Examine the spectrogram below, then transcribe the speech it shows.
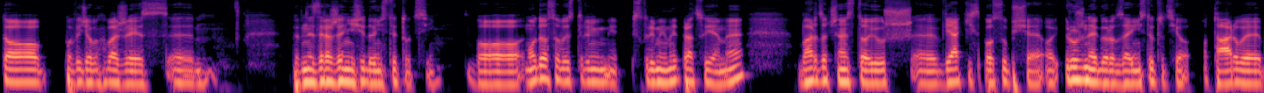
to powiedziałbym chyba, że jest y, pewne zrażenie się do instytucji. bo młode osoby, z którymi, z którymi my pracujemy, bardzo często już e, w jakiś sposób się różnego rodzaju instytucje otarły,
